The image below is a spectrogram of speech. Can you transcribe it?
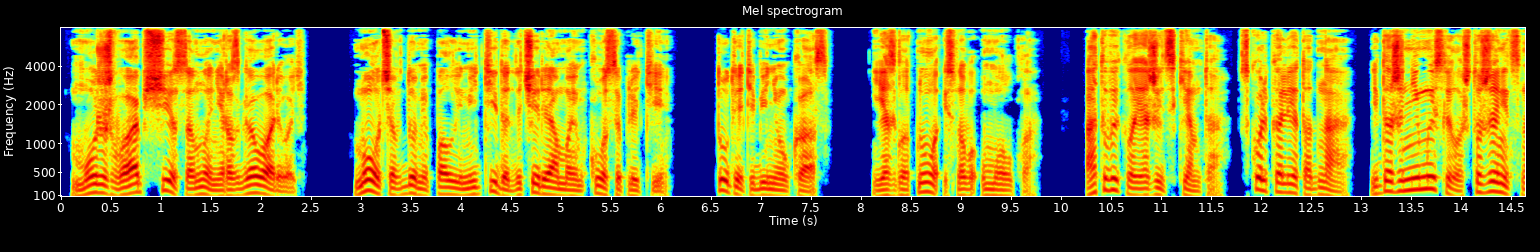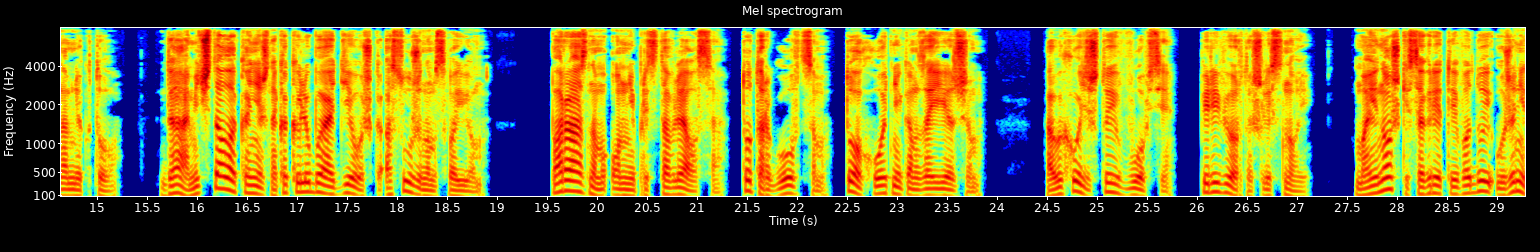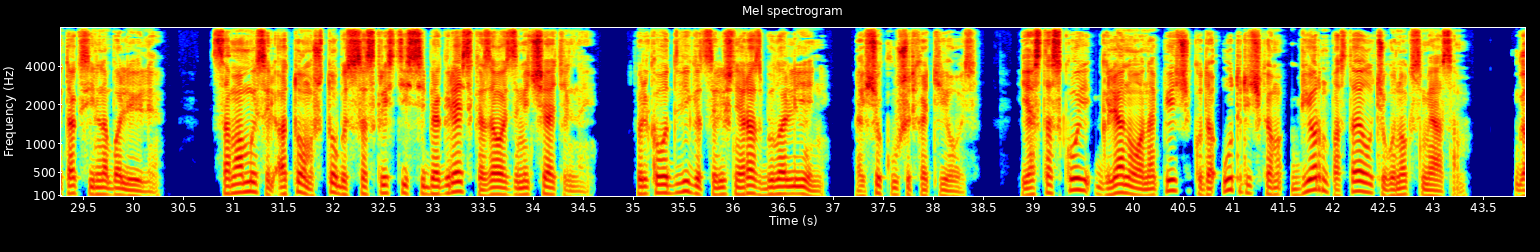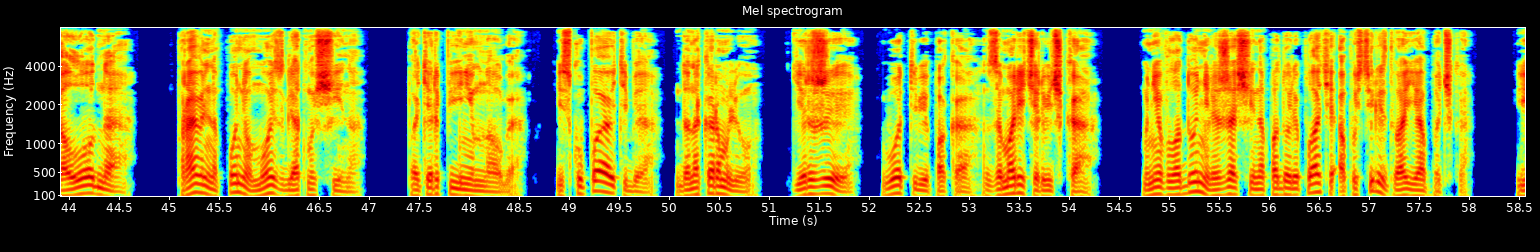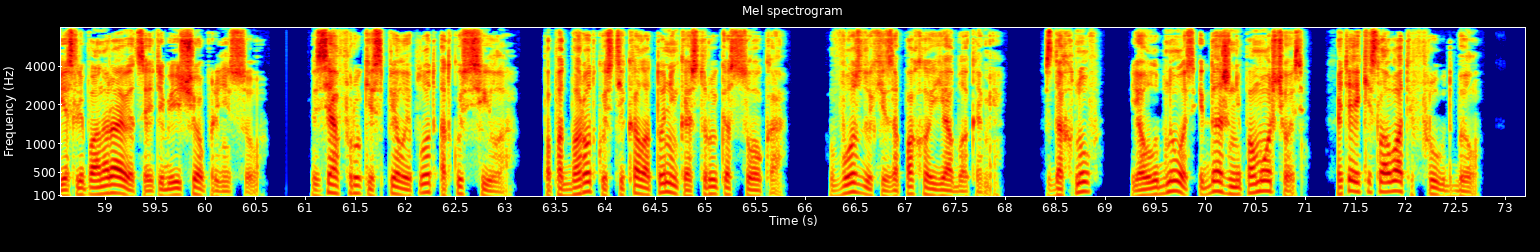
«Можешь вообще со мной не разговаривать. Молча в доме полы мети да дочерям моим косы плети. Тут я тебе не указ». Я сглотнула и снова умолкла. Отвыкла я жить с кем-то. Сколько лет одна. И даже не мыслила, что женится на мне кто. Да, мечтала, конечно, как и любая девушка, о суженом своем. По-разному он мне представлялся. То торговцем, то охотником заезжим. А выходит, что и вовсе перевертыш лесной. Мои ножки, согретые водой, уже не так сильно болели. Сама мысль о том, чтобы соскрести с себя грязь, казалась замечательной. Только вот двигаться лишний раз было лень, а еще кушать хотелось. Я с тоской глянула на печь, куда утречком Бьорн поставил чугунок с мясом. «Голодная?» Правильно понял мой взгляд мужчина. «Потерпи немного. Искупаю тебя, да накормлю. Держи, вот тебе пока, замори червячка». Мне в ладони, лежащие на подоле платья, опустились два яблочка. «Если понравится, я тебе еще принесу». Взяв в руки спелый плод, откусила. По подбородку стекала тоненькая струйка сока. В воздухе запахло яблоками. Вздохнув, я улыбнулась и даже не поморщилась, хотя и кисловатый фрукт был.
